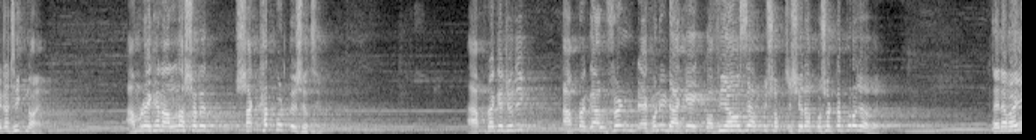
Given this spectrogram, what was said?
এটা ঠিক নয়। আমরা এখানে আল্লাহর সাথে সাক্ষাৎ করতে এসেছি। আপনাকে যদি আপনার গার্লফ্রেন্ড এখনই ডাকে কফি হাউসে আপনি সবচেয়ে সেরা পোশাকটা পরে যাবেন। তাই না ভাই?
